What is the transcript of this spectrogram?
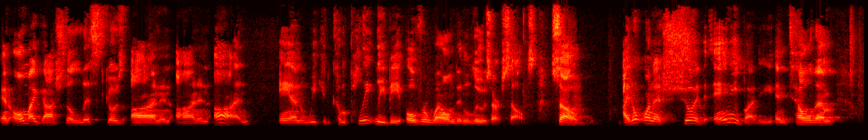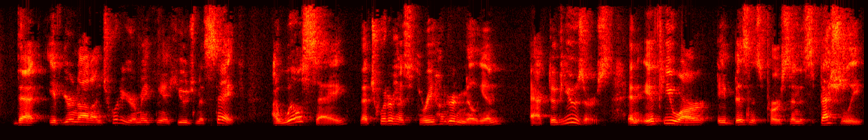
and oh my gosh, the list goes on and on and on, and we could completely be overwhelmed and lose ourselves. So hmm. I don't want to should anybody and tell them that if you're not on Twitter, you're making a huge mistake. I will say that Twitter has 300 million active users. And if you are a business person, especially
